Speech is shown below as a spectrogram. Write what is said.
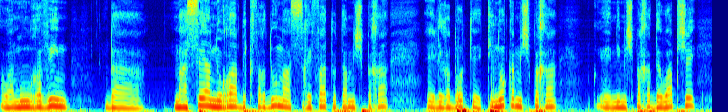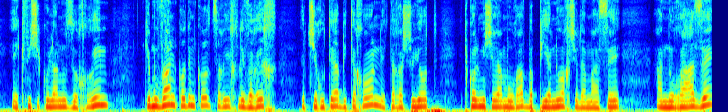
או המעורבים במעשה הנורא בכפר דומא, שריפת אותה משפחה, אה, לרבות אה, תינוק המשפחה אה, ממשפחת דוואפשה, כפי שכולנו זוכרים. כמובן, קודם כל צריך לברך את שירותי הביטחון, את הרשויות, את כל מי שהיה מעורב בפענוח של המעשה הנורא הזה.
